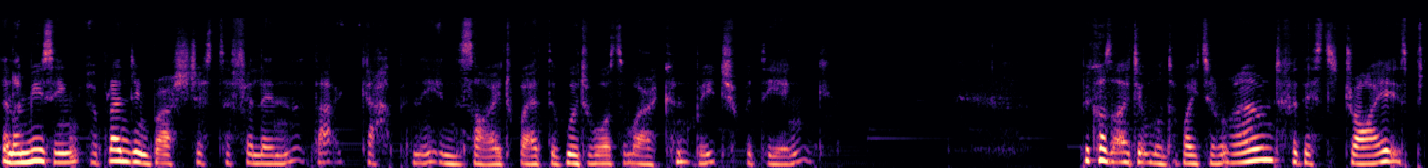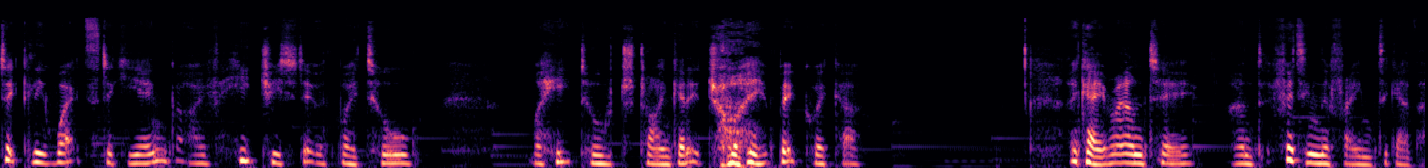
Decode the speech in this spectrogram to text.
Then I'm using a blending brush just to fill in that gap in the inside where the wood was and where I couldn't reach with the ink. Because I didn't want to wait around for this to dry, it's particularly wet sticky ink, I've heat treated it with my tool, my heat tool to try and get it dry a bit quicker. Okay, round two, and fitting the frame together.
